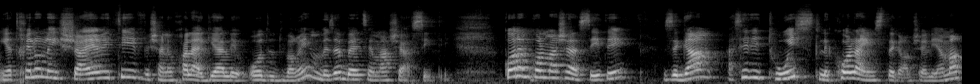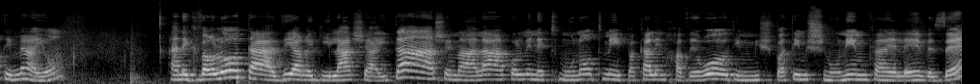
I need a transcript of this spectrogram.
יתחילו להישאר איתי ושאני אוכל להגיע לעוד דברים, וזה בעצם מה שעשיתי. קודם כל מה שעשיתי, זה גם, עשיתי טוויסט לכל האינסטגרם שלי. אמרתי, מהיום, אני כבר לא אותה עדי הרגילה שהייתה, שמעלה כל מיני תמונות מפק"ל עם חברות, עם משפטים שנונים כאלה וזה,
